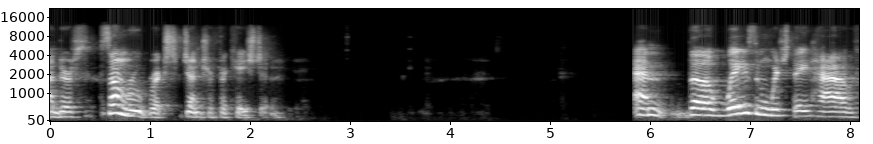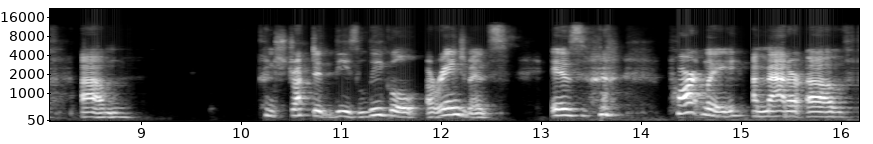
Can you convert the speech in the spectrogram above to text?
under some rubrics, gentrification. And the ways in which they have um, constructed these legal arrangements is partly a matter of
